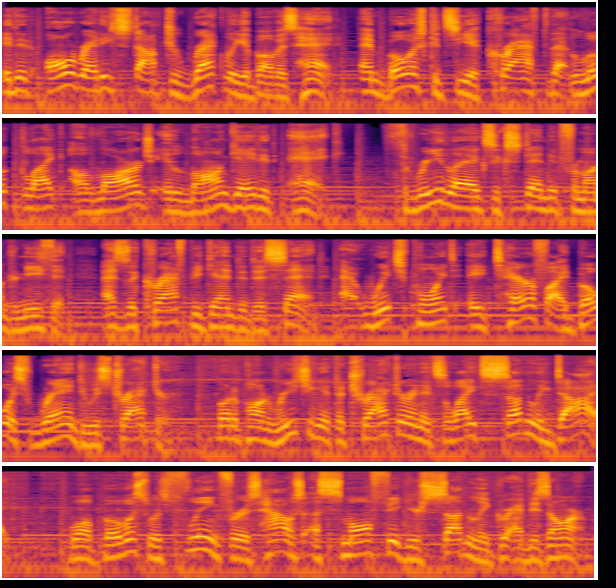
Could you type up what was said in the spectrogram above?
it had already stopped directly above his head, and Boas could see a craft that looked like a large, elongated egg. Three legs extended from underneath it as the craft began to descend, at which point a terrified Boas ran to his tractor. But upon reaching it, the tractor and its lights suddenly died. While Boas was fleeing for his house, a small figure suddenly grabbed his arm.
